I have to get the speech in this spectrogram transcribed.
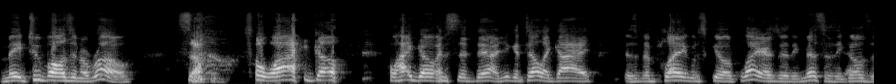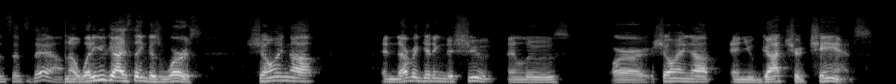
made two balls in a row. So so why go why go and sit down? You can tell a guy has been playing with skilled players and he misses, he goes and sits down. No, what do you guys think is worse? Showing up and never getting to shoot and lose, or showing up and you got your chance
